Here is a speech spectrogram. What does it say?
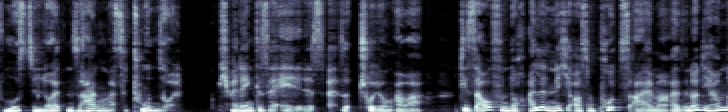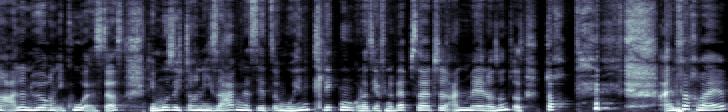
Du musst den Leuten sagen, was sie tun sollen. Ich mir denke, ey, das, also, Entschuldigung, aber die saufen doch alle nicht aus dem Putzeimer. Also, ne, die haben da alle einen höheren IQ als das. Die muss ich doch nicht sagen, dass sie jetzt irgendwo hinklicken oder sich auf eine Webseite anmelden oder sonst was. Doch. Einfach weil,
